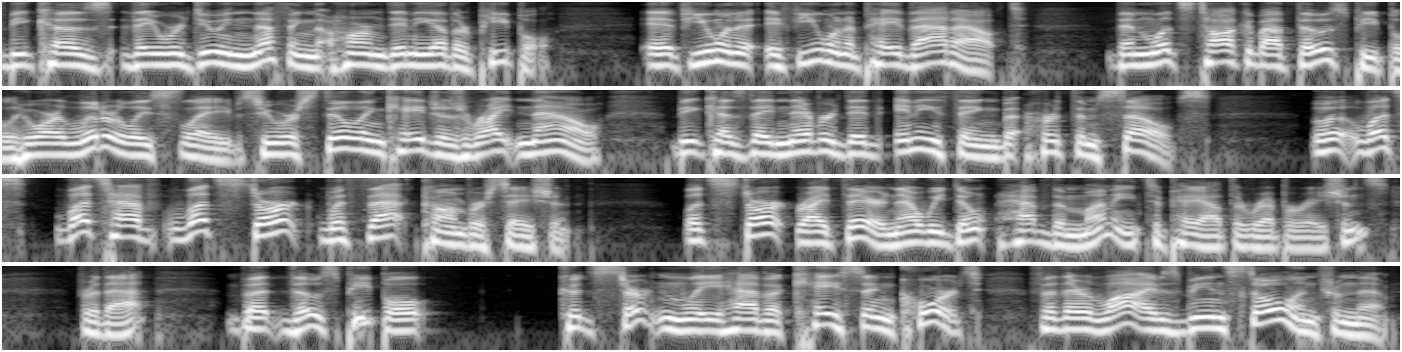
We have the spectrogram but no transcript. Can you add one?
because they were doing nothing that harmed any other people. If you want to if you want to pay that out, then let's talk about those people who are literally slaves, who are still in cages right now because they never did anything but hurt themselves. Let's let's have let's start with that conversation. Let's start right there. Now we don't have the money to pay out the reparations for that, but those people could certainly have a case in court for their lives being stolen from them.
